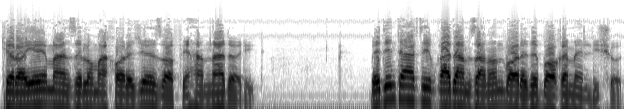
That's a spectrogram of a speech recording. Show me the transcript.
کرایه منزل و مخارج اضافی هم ندارید بدین ترتیب قدم زنان وارد باغ ملی شد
